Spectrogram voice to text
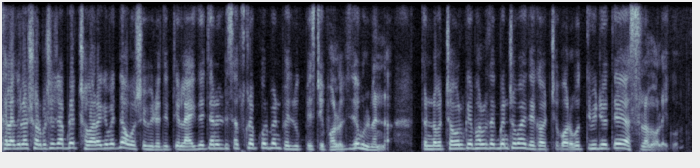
খেলাধুলার সর্বশেষ আপডেট সবার আগে পেতে অবশ্যই ভিডিওতে একটি লাইক দিয়ে চ্যানেলটি সাবস্ক্রাইব করবেন ফেসবুক পেজটি ফলো দিতে ভুলবেন না। ধন্যবাদ সকলকে, ভালো থাকবেন সবাই, দেখা হচ্ছে পরবর্তী ভিডিওতে আসসালামু আলাইকুম।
